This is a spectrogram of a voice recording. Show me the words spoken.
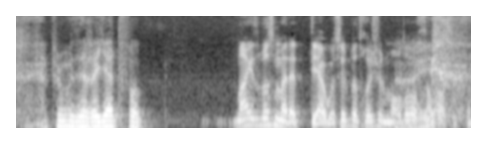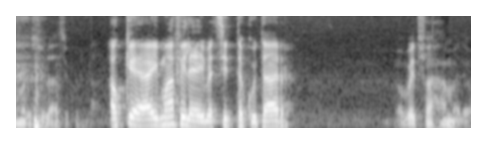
في المدرجات فوق. ناقص بس مرة تياجو سيلفا تخش في الموضوع. خلاص اكتمل الثلاثي كله. أوكي هاي ما في لعيبة. ستة كتار. وبيتفهمها له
